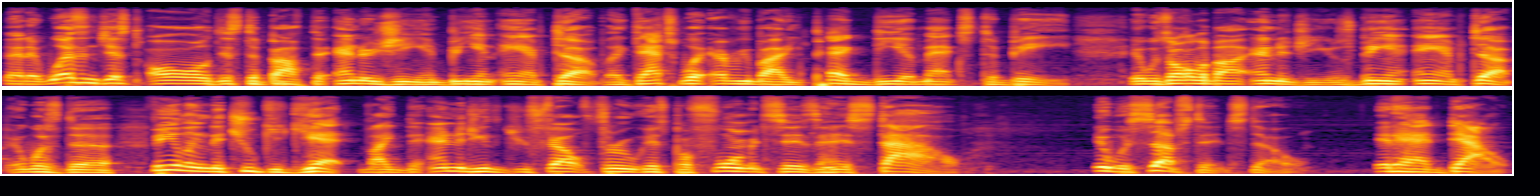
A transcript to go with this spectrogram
that it wasn't just all just about the energy and being amped up. Like that's what everybody pegged dmx to be. It was all about energy. It was being amped up. It was the feeling that you could get like the energy that you felt through his performances and his style. It was substance though. It had doubt.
